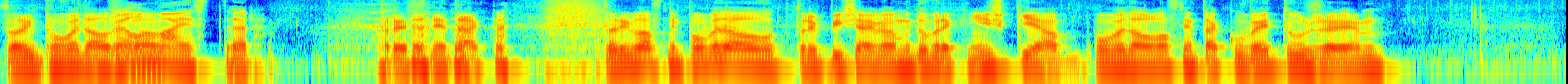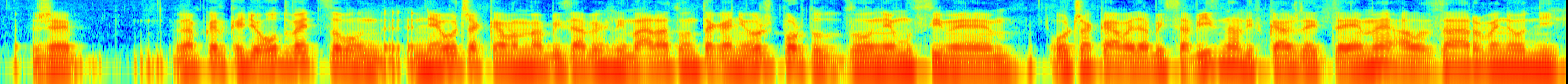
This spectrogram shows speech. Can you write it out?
ktorý povedal, Veľmajster. že... Presne tak. Ktorý vlastne povedal, ktorý píše aj veľmi dobré knižky a povedal vlastne takú vetu, že že napríklad keď od vedcov neočakávame, aby zabehli maratón, tak ani od športu to nemusíme očakávať, aby sa vyznali v každej téme, ale zároveň od nich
